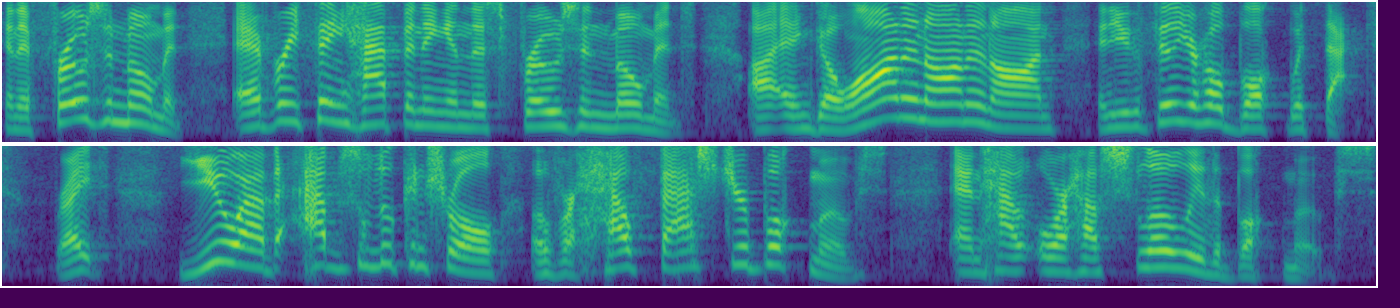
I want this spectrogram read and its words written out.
in a frozen moment, everything happening in this frozen moment, uh, and go on and on and on, and you can fill your whole book with that, right? You have absolute control over how fast your book moves and how, or how slowly the book moves.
